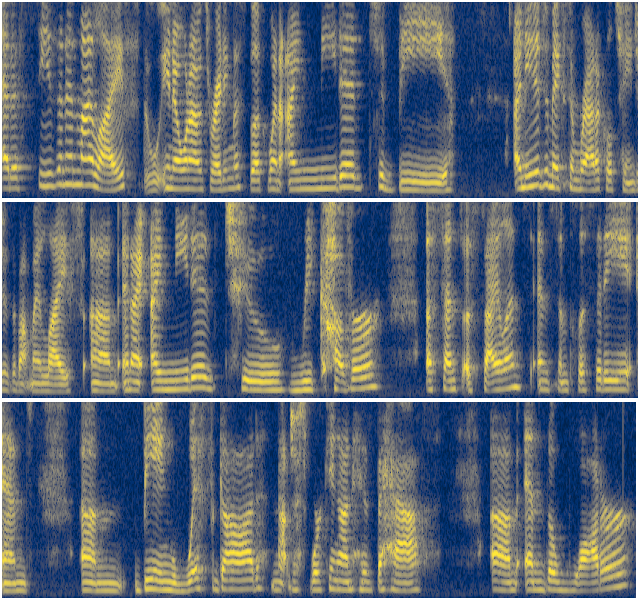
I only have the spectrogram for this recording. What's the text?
at a season in my life, you know, when I was writing this book, when I needed to be, I needed to make some radical changes about my life. Um, and I, I needed to recover a sense of silence and simplicity and um, being with God, not just working on His behalf. Um, and the water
